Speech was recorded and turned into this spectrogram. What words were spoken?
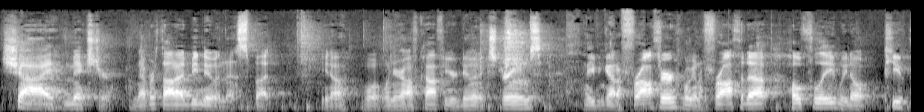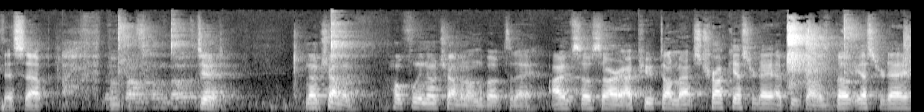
chai mixture. Never thought I'd be doing this, but you know when you're off coffee, you're doing extremes. I even got a frother. We're gonna froth it up. Hopefully, we don't puke this up. No troubles on the boat? Dude, no chumming. Hopefully, no chumming on the boat today. I'm so sorry. I puked on Matt's truck yesterday. I puked on his boat yesterday.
